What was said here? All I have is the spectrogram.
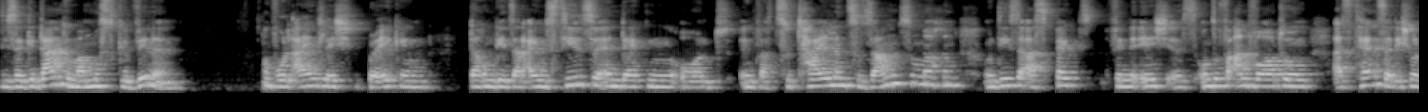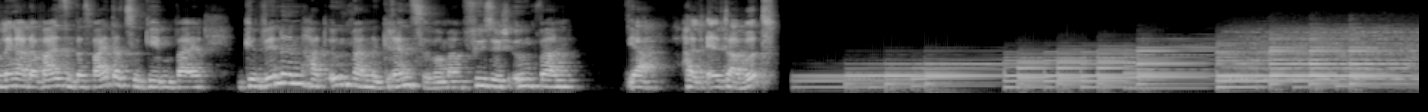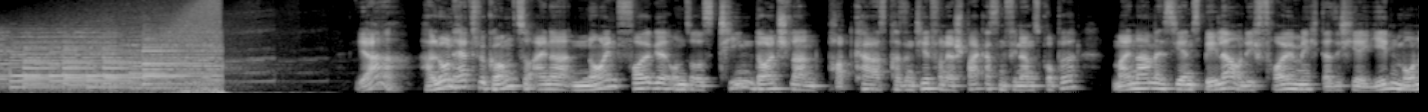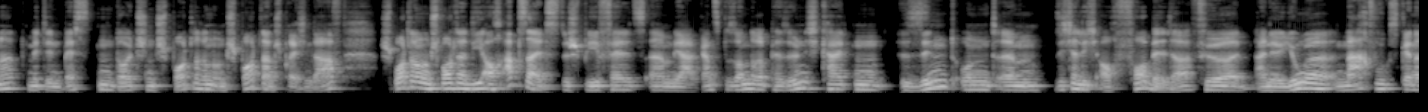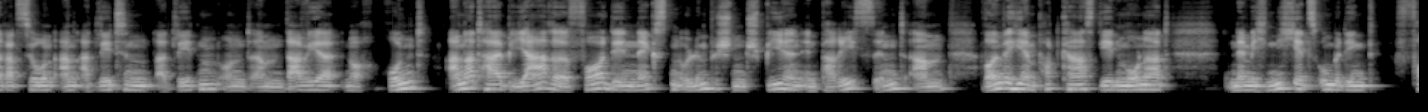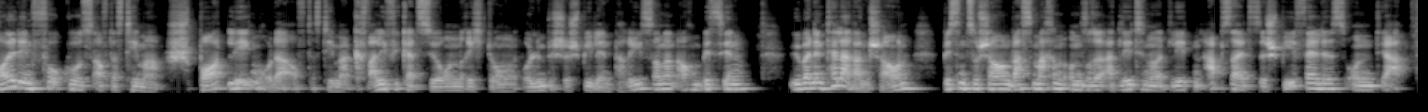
dieser Gedanke, man muss gewinnen, obwohl eigentlich Breaking darum geht, sein eigenes Stil zu entdecken und irgendwas zu teilen, zusammen zu machen. Und dieser Aspekt, finde ich, ist unsere Verantwortung als Tänzer, die schon länger dabei sind, das weiterzugeben, weil Gewinnen hat irgendwann eine Grenze, weil man physisch irgendwann, ja, halt älter wird. Ja, hallo und herzlich willkommen zu einer neuen Folge unseres Team Deutschland Podcast, präsentiert von der Sparkassenfinanzgruppe. Mein Name ist Jens Behler und ich freue mich, dass ich hier jeden Monat mit den besten deutschen Sportlerinnen und Sportlern sprechen darf. Sportlerinnen und Sportler, die auch abseits des Spielfelds ähm, ja ganz besondere Persönlichkeiten sind und ähm, sicherlich auch Vorbilder für eine junge Nachwuchsgeneration an Athletinnen und Athleten. Und ähm, da wir noch rund anderthalb Jahre vor den nächsten Olympischen Spielen in Paris sind, ähm, wollen wir hier im Podcast jeden Monat nämlich nicht jetzt unbedingt voll den Fokus auf das Thema Sport legen oder auf das Thema Qualifikation Richtung Olympische Spiele in Paris, sondern auch ein bisschen über den Tellerrand schauen, bisschen zu schauen, was machen unsere Athletinnen und Athleten abseits des Spielfeldes und ja,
